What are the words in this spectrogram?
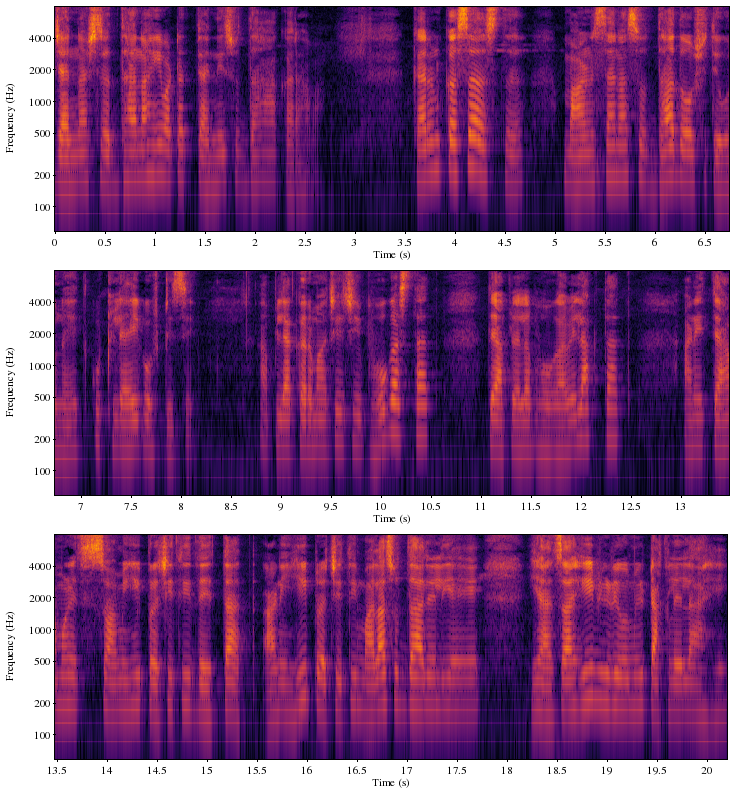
ज्यांना श्रद्धा नाही वाटत त्यांनीसुद्धा हा करावा. कारण कसं असतं माणसांना सुद्धा दोष देऊ नयेत कुठल्याही गोष्टीचे. आपल्या कर्माचे जे भोग असतात ते आपल्याला भोगावे लागतात. आणि त्यामुळेच स्वामी ही प्रचिती देतात आणि ही प्रचिती मलासुद्धा आलेली आहे. ह्याचाही व्हिडिओ मी टाकलेला आहे.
